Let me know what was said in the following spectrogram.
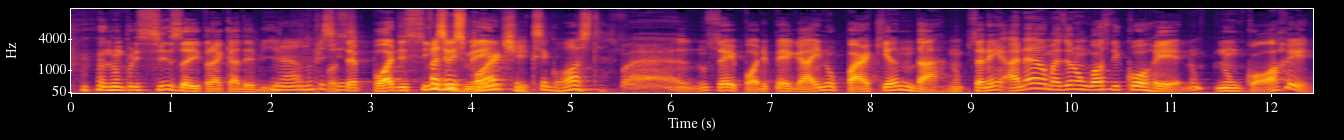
não precisa ir para academia. Não, não precisa. Você pode simplesmente... Fazer um esporte que você gosta. É, não sei, pode pegar e ir no parque andar. Não precisa nem... Ah, não, mas eu não gosto de correr. Não, não corre,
